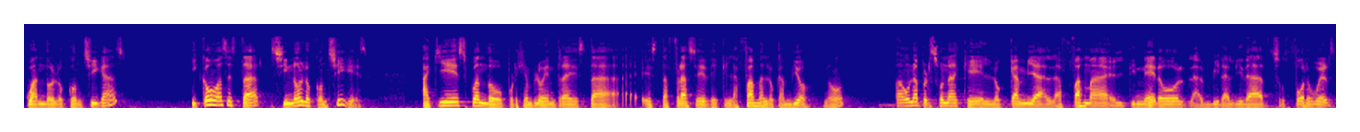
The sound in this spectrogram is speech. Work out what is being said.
cuando lo consigas y cómo vas a estar si no lo consigues. Aquí es cuando, por ejemplo, entra esta, esta frase de que la fama lo cambió, ¿no? A una persona que lo cambia la fama, el dinero, la viralidad, sus followers,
